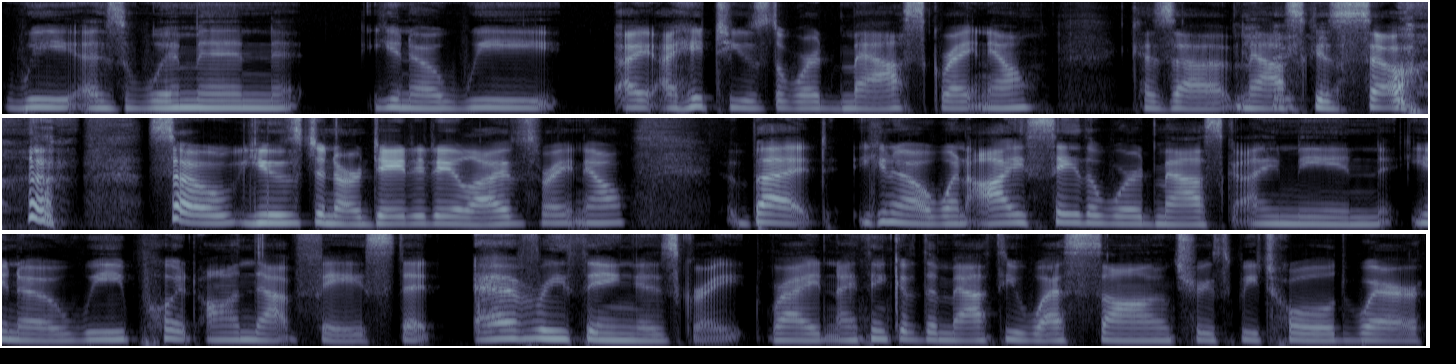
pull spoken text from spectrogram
we as women, you know, we, I, I hate to use the word mask right now because uh, mask is so, so used in our day to day lives right now. But, you know, when I say the word mask, I mean, you know, we put on that face that everything is great, right? And I think of the Matthew West song, Truth Be Told, where,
